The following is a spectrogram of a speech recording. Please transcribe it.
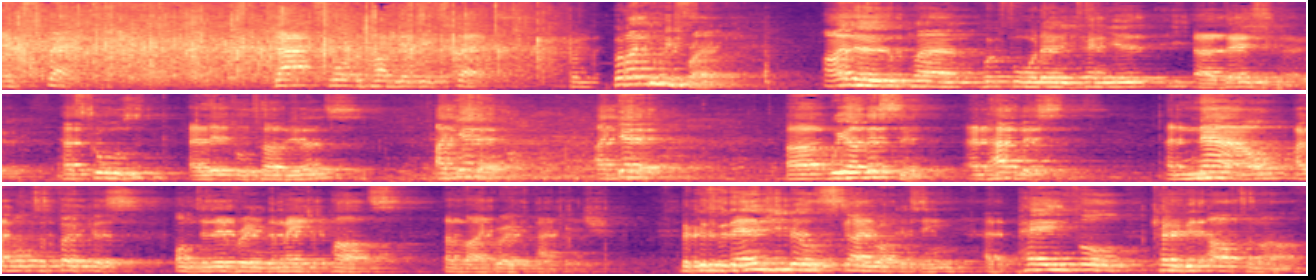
expects. That's what the public expects. But I can be frank. I know the plan put forward only 10 year, uh, days ago has caused a little turbulence. I get it. I get it. Uh, we are listening and have listened. And now I want to focus on delivering the major parts of our growth package. Because with energy bills skyrocketing, a painful COVID aftermath,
